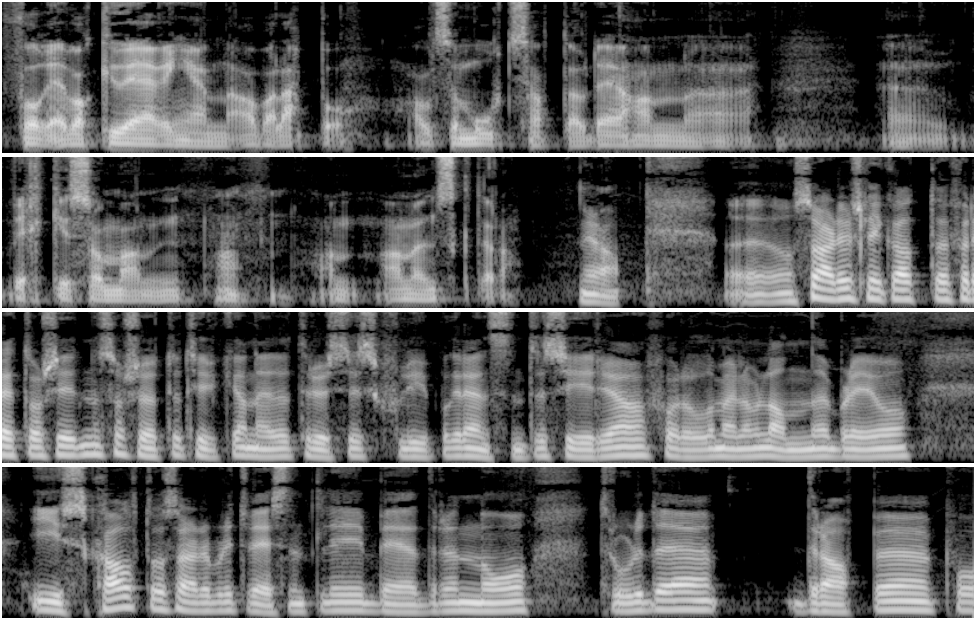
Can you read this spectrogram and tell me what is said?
for, evakueringen av Aleppo. Altså motsatt av det han uh, virker som han, han, han ønskte. da. Ja, eh, og så er det jo slik at For ett år siden så skjøt Tyrkia ned et russisk fly på grensen til Syria. Forholdet mellom landene ble jo iskaldt, og så er det blitt vesentlig bedre nå. Tror du det drapet på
